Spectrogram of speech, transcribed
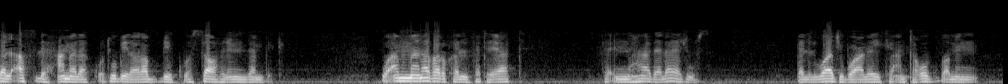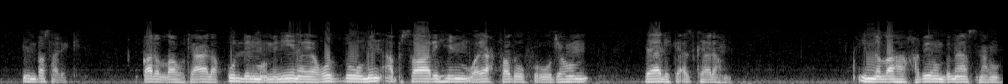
بل أصلح عملك وتوب إلى ربك واستغفر من ذنبك. وأما نظرك للفتيات فإن هذا لا يجوز بل الواجب عليك أن تغض من من بصرك. قال الله تعالى قل للمؤمنين يغضوا من أبصارهم ويحفظوا فروجهم ذلك أزكى لهم. إن الله خبير بما يصنعون.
